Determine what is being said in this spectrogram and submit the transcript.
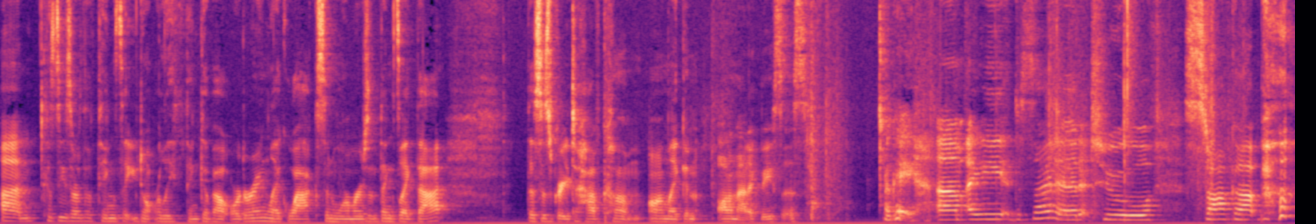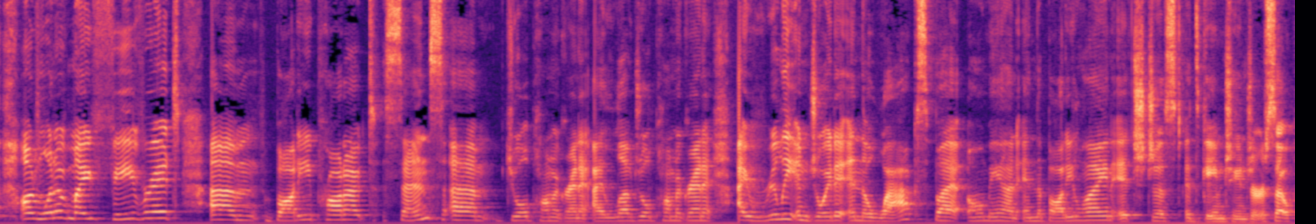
because um, these are the things that you don't really think about ordering like wax and warmers and things like that. This is great to have come on like an automatic basis. Okay, um, I decided to stock up on one of my favorite um, body product scents, um, Jewel Pomegranate. I love Jewel Pomegranate. I really enjoyed it in the wax, but oh man, in the body line, it's just, it's game changer. So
